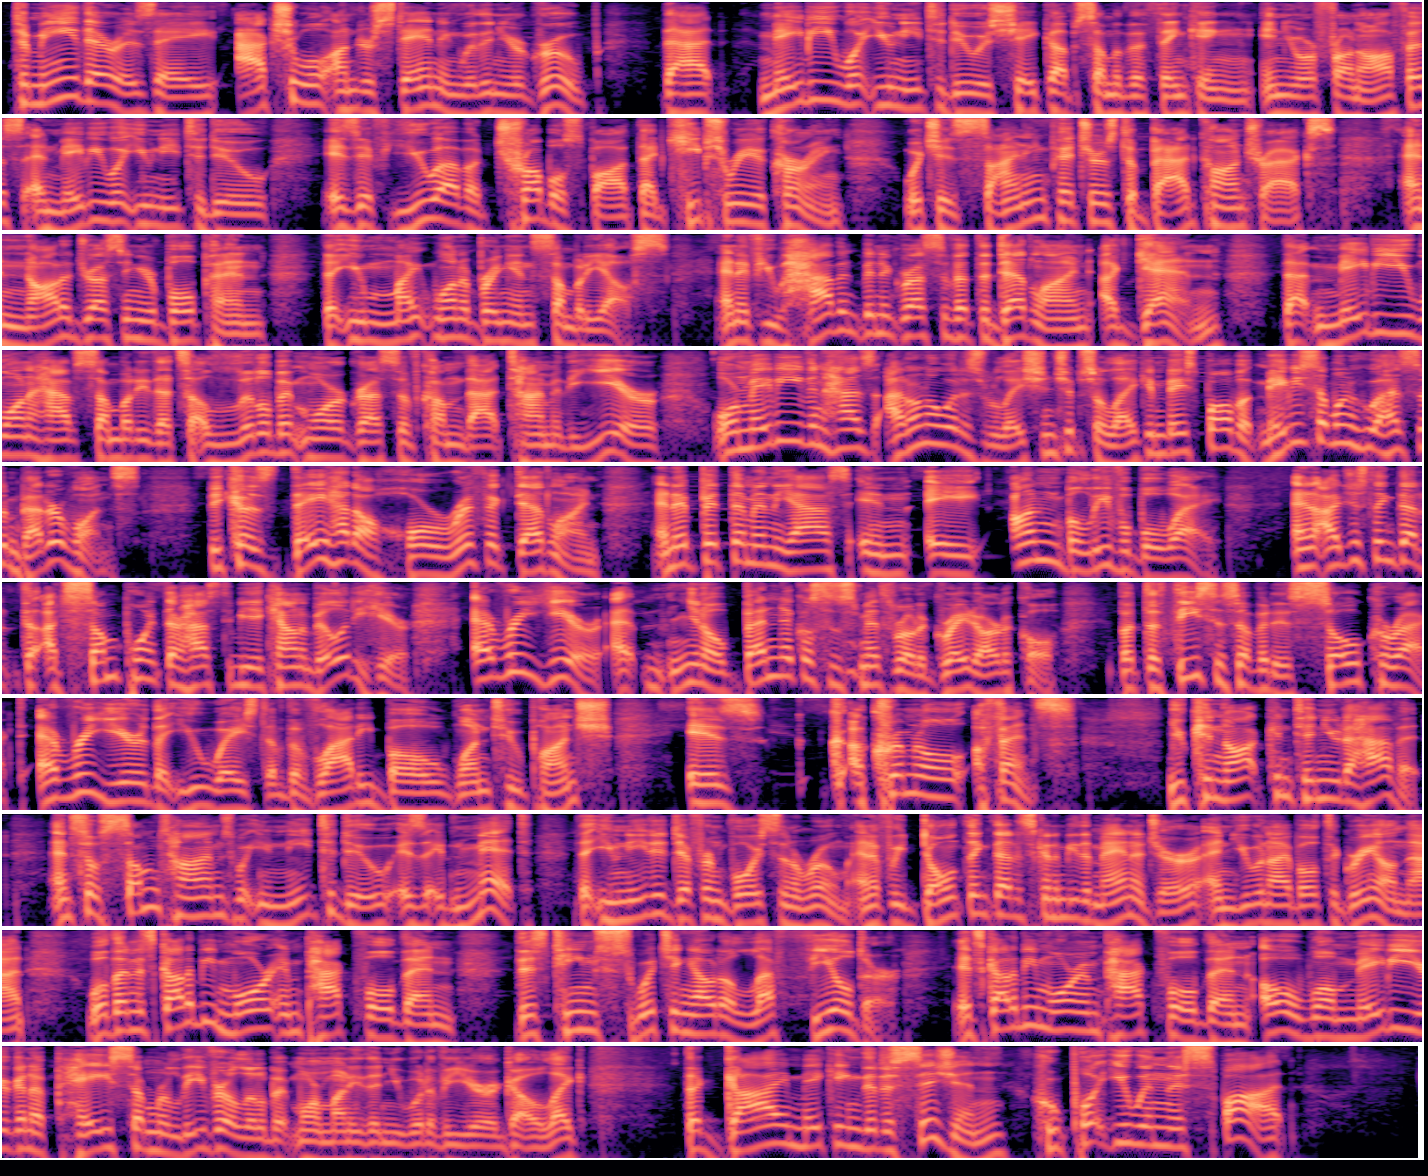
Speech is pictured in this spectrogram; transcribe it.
To me, there is a actual understanding within your group that maybe what you need to do is shake up some of the thinking in your front office. And maybe what you need to do is if you have a trouble spot that keeps reoccurring, which is signing pitchers to bad contracts and not addressing your bullpen, that you might want to bring in somebody else. And if you haven't been aggressive at the deadline, again, that maybe you want to have somebody that's a little bit more aggressive come that time of the year, or maybe even has, I don't know what his relationships are like in baseball, but maybe someone who has some better ones because they had a horrific deadline and it bit them in the ass in a unbelievable way. And I just think that at some point there has to be accountability here. Every year, you know, Ben Nicholson Smith wrote a great article, but the thesis of it is so correct. Every year that you waste of the Vladdy Bo one two punch is a criminal offense. You cannot continue to have it. And so sometimes what you need to do is admit that you need a different voice in the room. And if we don't think that it's going to be the manager, and you and I both agree on that, well, then it's got to be more impactful than this team switching out a left fielder. It's got to be more impactful than, oh, well, maybe you're going to pay some reliever a little bit more money than you would have a year ago. Like the guy making the decision who put you in this spot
